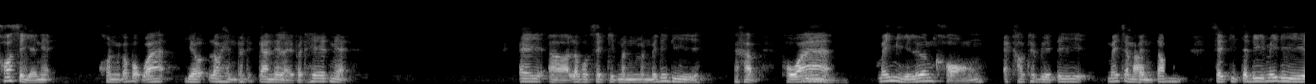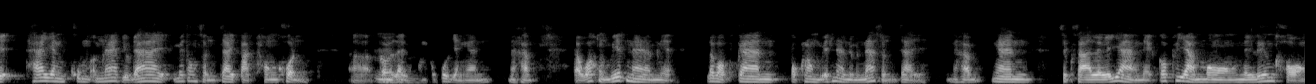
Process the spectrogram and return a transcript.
ข้อเสียเนี่ย คนก็บอกว่าเยอะเราเห็นพฤติการในหลายประเทศเนี่ยไอ้ระบบเศรษฐกิจมันมันไม่ได้ดีนะครับ เพราะว่าไม่มีเรื่องของ accountability ไม่จำเป็นต้องเศรษฐกิจจะดีไม่ดี ถ้ายังคุมอำนาจอยู่ได้ ไม่ต้องสนใจปากท้องคน ก็หลายคนก็พูดอย่างนั้นนะครับ แต่ว่าของเวียดนามเนี่ยระบบการปกครองเวียดนามเนี่ยมันน่าสนใจนะครับ งานศึกษาหลายๆอย่างเนี่ยก็พยายามมองในเรื่องของ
